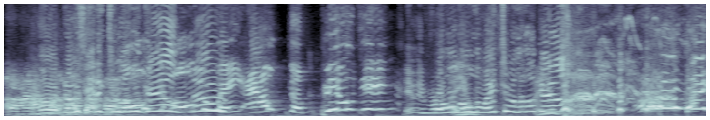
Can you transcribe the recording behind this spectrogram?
Oh no, it's heading to a little girl. All no, the way out the building. it rolled all the way to a little girl. Oh my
